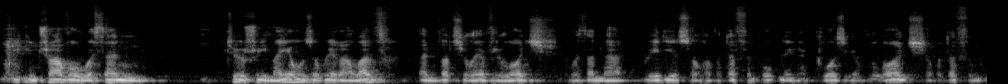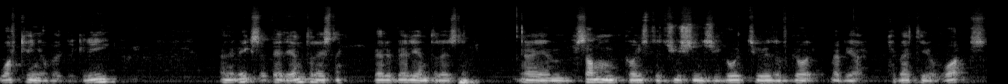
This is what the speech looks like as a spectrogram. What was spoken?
you can travel within two or three miles of where I live, and virtually every lodge within that radius will have a different opening and closing of the lodge, have a different working of a degree, and it makes it very interesting, very very interesting. Um, some constitutions you go to, they've got maybe a committee of works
